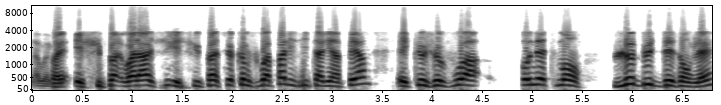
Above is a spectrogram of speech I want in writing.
Ouais, et je suis pas, voilà, je suis, je suis pas sûr. Comme je vois pas les Italiens perdre et que je vois honnêtement le but des Anglais,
